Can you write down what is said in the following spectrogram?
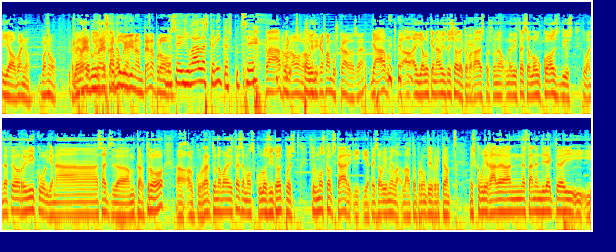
I jo, bueno, Bueno, que res, puguis res que pugui però- dir en antena, però... No sé, jugar a les caniques, potser. clar, però... no, no, però les dir- crítiques van buscades, eh? Ja, eh, jo el que anava és d'això, de que a vegades per fer una, una disfressa low cost dius, tu abans de fer el ridícul i anar, saps, de, amb cartró, eh, al currar-te una bona disfressa amb els colors i tot, pues, surt molts cops car. I, i a més, òbviament, la- l'altra pregunta jo crec que més que obligada en, estant en directe i, i,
